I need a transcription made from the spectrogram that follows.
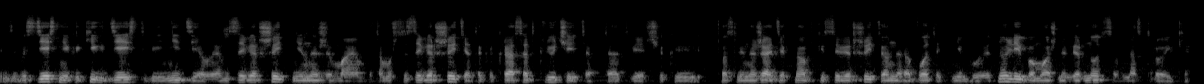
Здесь никаких действий не делаем, завершить не нажимаем, потому что завершить это как раз отключить автоответчик. И после нажатия кнопки завершить он работать не будет. Ну, либо можно вернуться в настройки.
